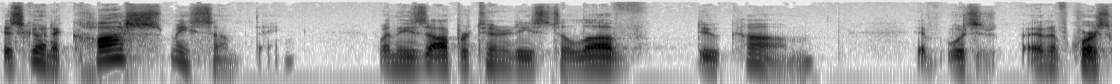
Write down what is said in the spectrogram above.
it's going to cost me something when these opportunities to love do come, if, which, and of course,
